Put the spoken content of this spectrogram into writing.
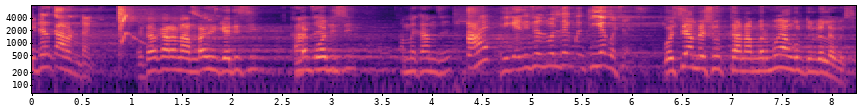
এটার কারণটা কি? এটার কারণ আমরা শিখে দিছি আমরা কই দিছি? আমি খান যে ঠিক আছে বলতে কি কইছিস? কইছি আমরা সুদ খান আমার মুই আঙ্গুল তুললে লাগছে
